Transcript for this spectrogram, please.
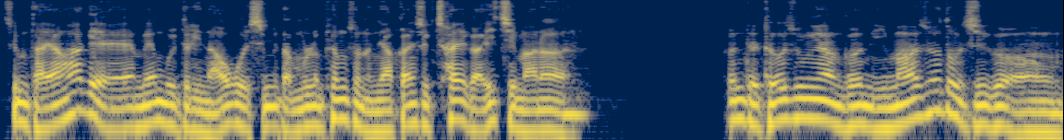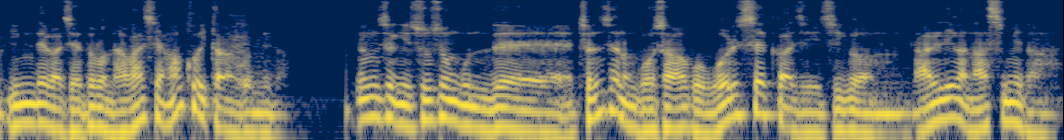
지금 다양하게 매물들이 나오고 있습니다. 물론 평수는 약간씩 차이가 있지만은 근데 더 중요한 건 이마저도 지금 임대가 제대로 나가지 않고 있다는 겁니다. 명색이 수성구인데 전세는 고사하고 월세까지 지금 난리가 났습니다.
